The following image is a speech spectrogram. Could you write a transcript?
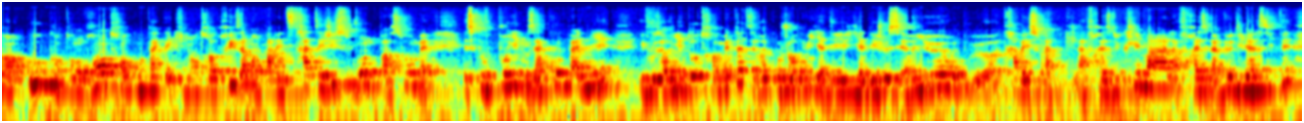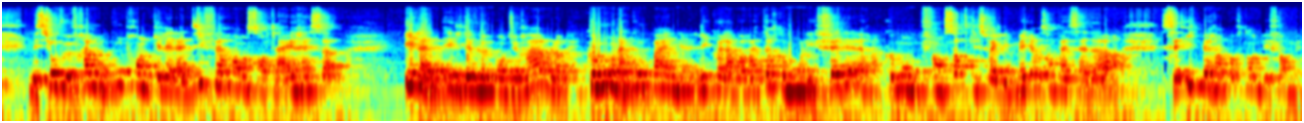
un ou quand on rentre en contact avec une entreprise, avant de parler de stratégie, souvent on parle souvent, mais est-ce que vous pourriez nous accompagner et vous auriez d'autres méthodes? C'est vrai qu'aujourd'hui il y a des jeux sérieux, on peut travailler sur la, la fraise du climat, la fraise de la biodiversité, mais si on veut vraiment comprendre quelle est la différence entre la RSE et, le développement durable, comment on accompagne les collaborateurs, comment on les fédère, comment on fait en sorte qu'ils soient les meilleurs ambassadeurs, c'est hyper important de les former.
